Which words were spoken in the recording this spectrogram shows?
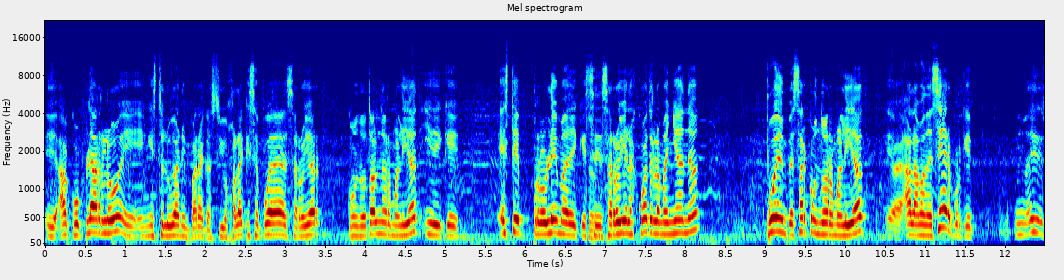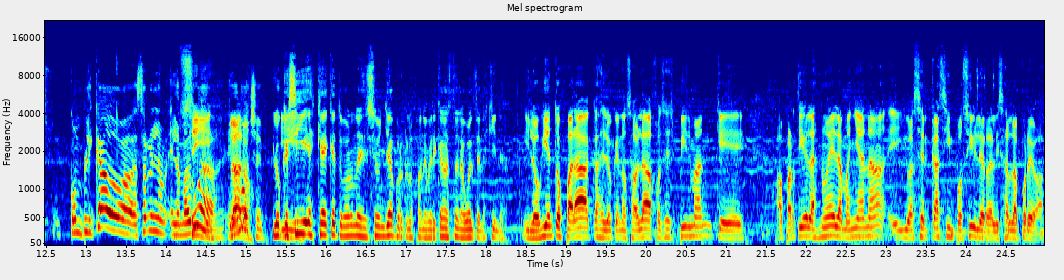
eh, acoplarlo en, en este lugar en Paracas. Y ojalá que se pueda desarrollar con total normalidad y de que este problema de que se desarrolle a las 4 de la mañana pueda empezar con normalidad eh, al amanecer, porque es complicado hacerlo en la, en la madrugada, Sí, en claro. la noche. Lo que Y- sí es que hay que tomar una decisión ya porque los panamericanos están a la vuelta de la esquina. y los vientos Paracas, de lo que nos hablaba José Spillman, que a partir de las 9 de la mañana eh, iba a ser casi imposible realizar la prueba.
